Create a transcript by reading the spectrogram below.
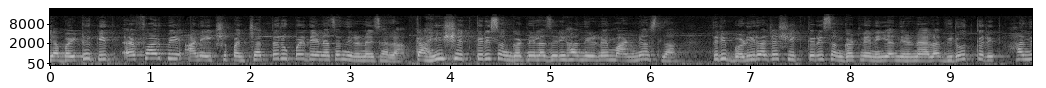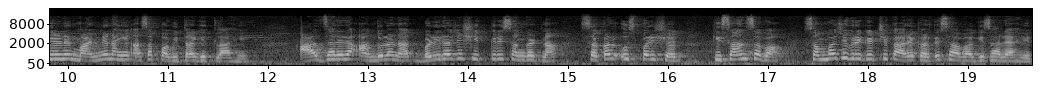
या बैठकीत एफ आर पी आणि एकशे पंच्याहत्तर रुपये देण्याचा निर्णय झाला. काही शेतकरी संघटनेला जरी हा निर्णय मान्य असला तरी बळीराजा शेतकरी संघटनेने या निर्णयाला विरोध करीत हा निर्णय मान्य नाही असा पवित्रा घेतला आहे. आज झालेल्या आंदोलनात बळीराजा शेतकरी संघटना सकल ऊस परिषद किसान सभा संभाजी ब्रिगेडचे कार्यकर्ते सहभागी झाले आहेत.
